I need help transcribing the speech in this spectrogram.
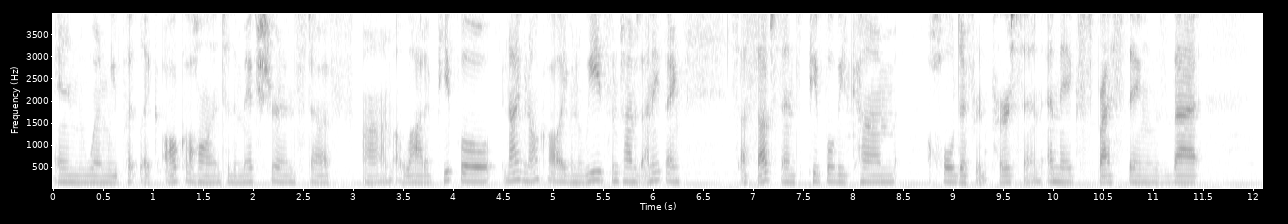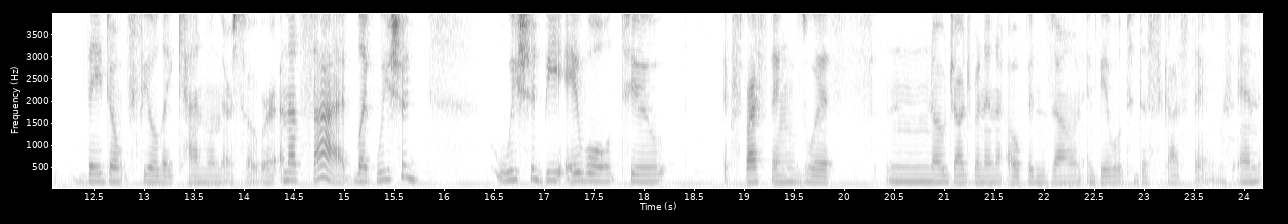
And when we put like alcohol into the mixture and stuff, um, a lot of people, not even alcohol, even weed, sometimes anything, it's a substance, people become a whole different person and they express things that they don't feel they can when they're sober. And that's sad. Like we should we should be able to express things with no judgment in an open zone and be able to discuss things. And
